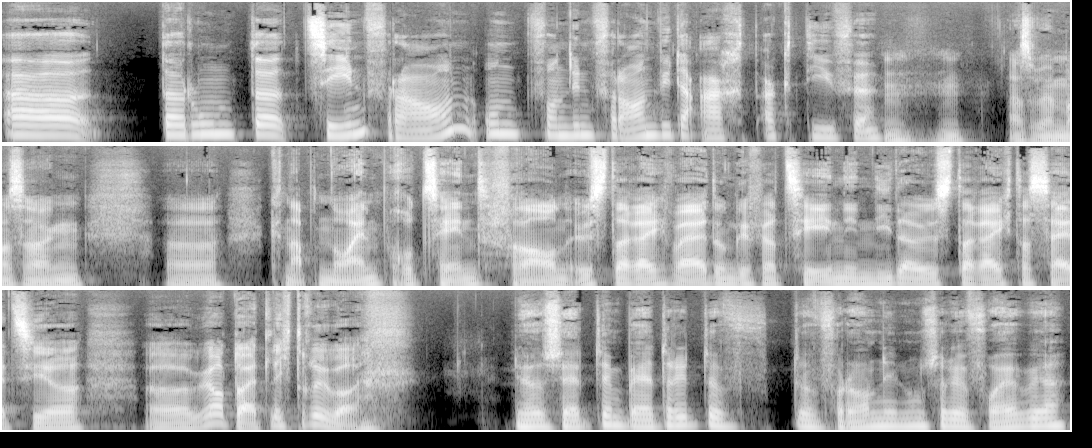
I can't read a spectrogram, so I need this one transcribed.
äh, darunter 10 Frauen und von den Frauen wieder 8 aktive. Mhm. Also wenn wir sagen, äh, knapp 9 Prozent Frauen österreichweit, ungefähr 10 in Niederösterreich, da seid ihr äh, ja, deutlich drüber. Ja, seit dem Beitritt der, der Frauen in unsere Feuerwehr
